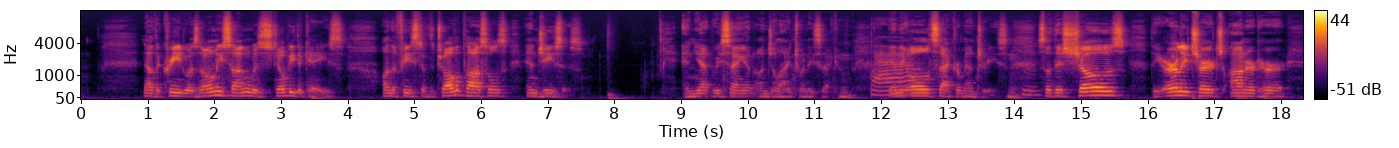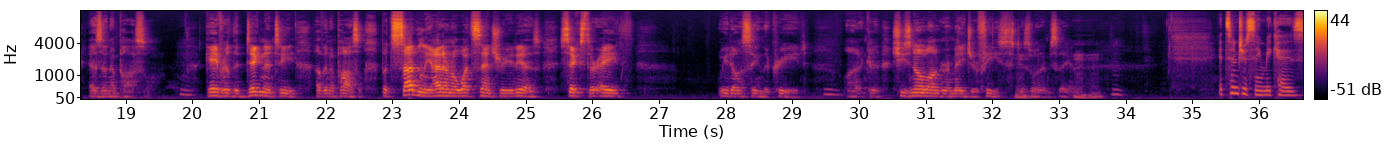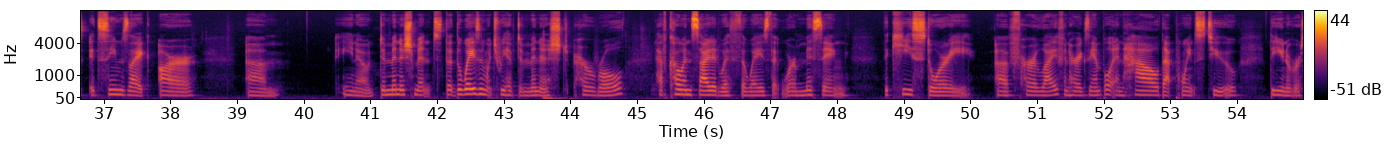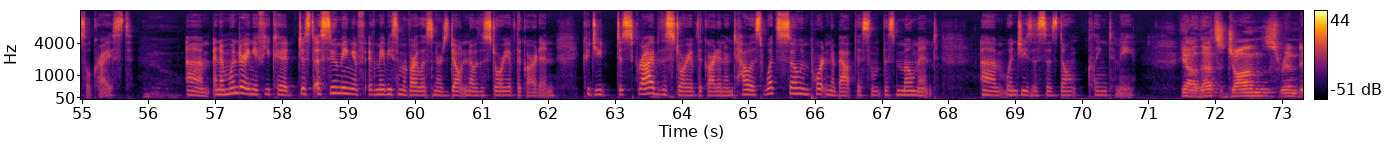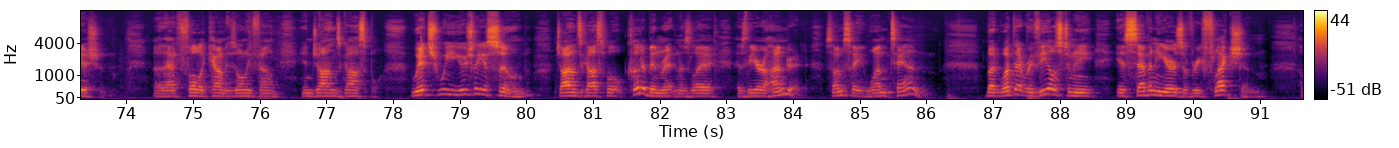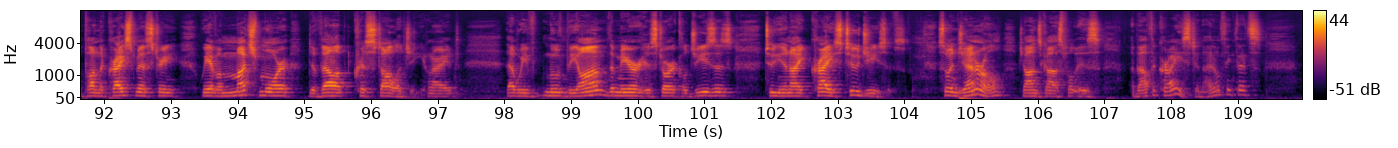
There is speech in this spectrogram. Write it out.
Now the creed was only sung, would still be the case, on the feast of the twelve apostles and Jesus. And yet we sang it on July 22nd Wow. Hmm. in the old sacramentaries. Hmm. So this shows the early church honored her as an apostle, gave her the dignity of an apostle. But suddenly, I don't know what century it is, sixth or eighth, we don't sing the creed. Hmm. Uh, 'cause She's no longer a major feast, is hmm. what I'm saying. Mm-hmm. It's interesting because it seems like our, um, you know, diminishment, the, the ways in which we have diminished her role have coincided with the ways that we're missing the key story of her life and her example and how that points to the universal Christ. Um, and I'm wondering if you could, just assuming if, if maybe some of our listeners don't know the story of the garden, could you describe the story of the garden and tell us what's so important about this this moment um, when Jesus says, "Don't cling to me"? Yeah, that's John's rendition. Uh, that full account is only found in John's Gospel, which we usually assume John's Gospel could have been written as late as the year 100. Some say 110. But what that reveals to me is 70 years of reflection upon the Christ mystery. We have a much more developed Christology, all right? That we've moved beyond the mere historical Jesus to unite Christ to Jesus. So, in general, John's gospel is about the Christ, and I don't think that's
